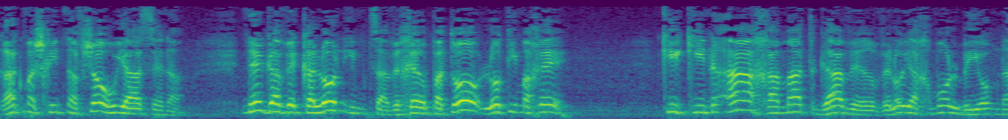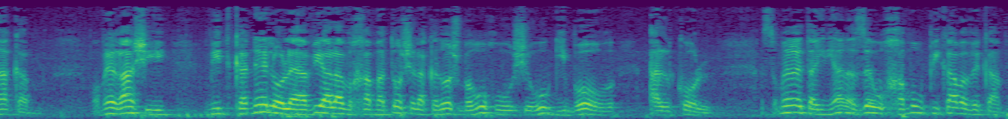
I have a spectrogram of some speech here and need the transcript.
רק משחית נפשו, הוא יעשנה. נגע וקלון ימצא, וחרפתו לא תימחה. כי קנאה חמת גבר ולא יחמול ביום נקם. אומר רש"י, מתקנא לו להביא עליו חמתו של הקדוש ברוך הוא, שהוא גיבור על כל. זאת אומרת, העניין הזה הוא חמור פי כמה וכמה.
